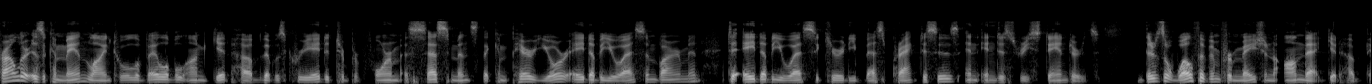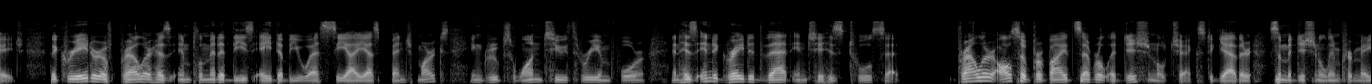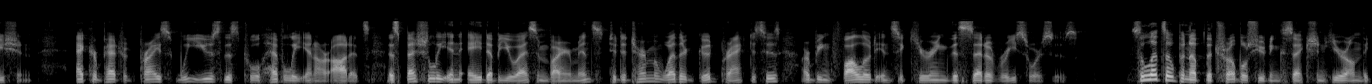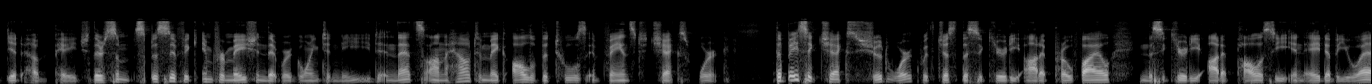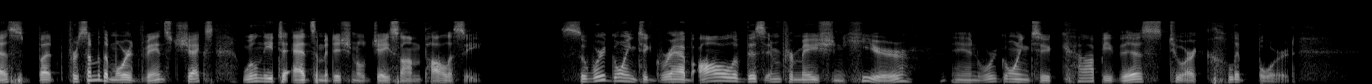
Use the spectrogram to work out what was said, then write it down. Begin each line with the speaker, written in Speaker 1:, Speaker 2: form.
Speaker 1: Prowler is a command line tool available on GitHub that was created to perform assessments that compare your AWS environment to AWS security best practices and industry standards. There's a wealth of information on that GitHub page. The creator of Prowler has implemented these AWS CIS benchmarks in groups 1, 2, 3, and 4, and has integrated that into his toolset. Prowler also provides several additional checks to gather some additional information. At Kirkpatrick Price, we use this tool heavily in our audits, especially in AWS environments, to determine whether good practices are being followed in securing this set of resources. So let's open up the troubleshooting section here on the GitHub page. There's some specific information that we're going to need, and that's on how to make all of the tool's advanced checks work. The basic checks should work with just the security audit profile and the security audit policy in AWS, but for some of the more advanced checks, we'll need to add some additional JSON policy. So we're going to grab all of this information here, and we're going to copy this to our clipboard.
